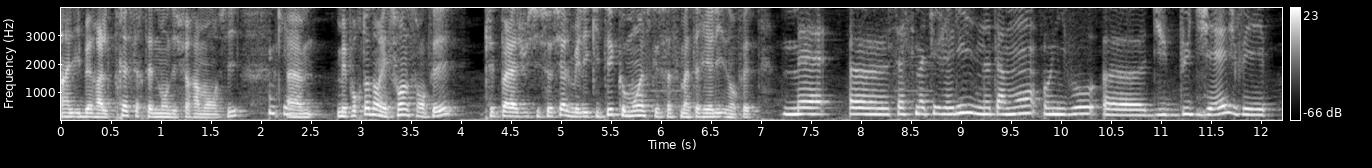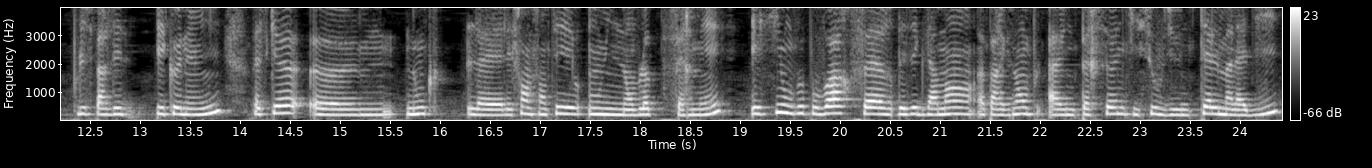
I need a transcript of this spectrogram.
un libéral très certainement différemment aussi. Euh, mais pour toi, dans les soins de santé, peut-être pas la justice sociale, mais l'équité, comment est-ce que ça se matérialise en fait? Mais euh, ça se matérialise notamment au niveau euh, du budget. Je vais plus parler d'économie parce que euh, donc les, les, soins de santé ont une enveloppe fermée. Et si on veut pouvoir faire des examens, euh, par exemple, à une personne qui souffre d'une telle maladie,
